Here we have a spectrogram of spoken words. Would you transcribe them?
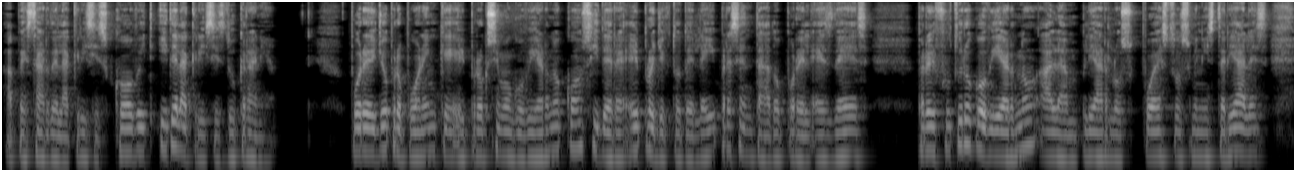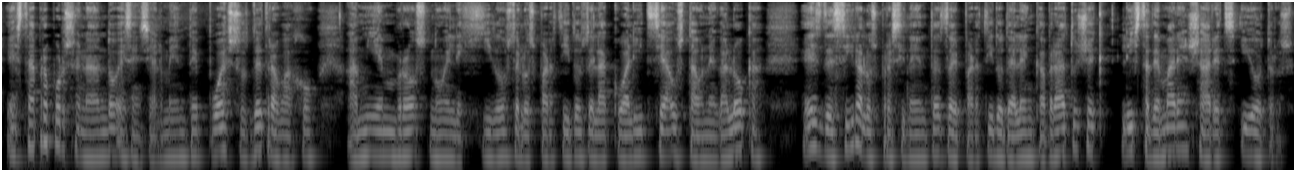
a pesar de la crisis COVID y de la crisis de Ucrania. Por ello proponen que el próximo gobierno considere el proyecto de ley presentado por el SDS, pero el futuro gobierno, al ampliar los puestos ministeriales, está proporcionando esencialmente puestos de trabajo a miembros no elegidos de los partidos de la coalición Ustaunega Loca, es decir, a los presidentes del partido de Alenka Bratušek, lista de Maren Šarec y otros.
